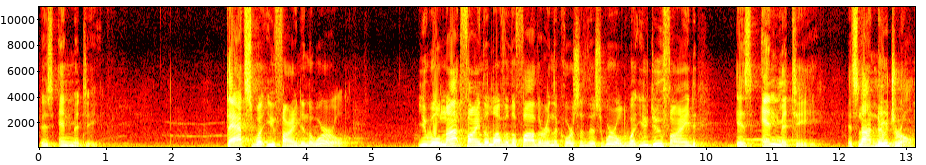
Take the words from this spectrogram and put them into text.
is enmity. That's what you find in the world. You will not find the love of the Father in the course of this world. What you do find is enmity. It's not neutral.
